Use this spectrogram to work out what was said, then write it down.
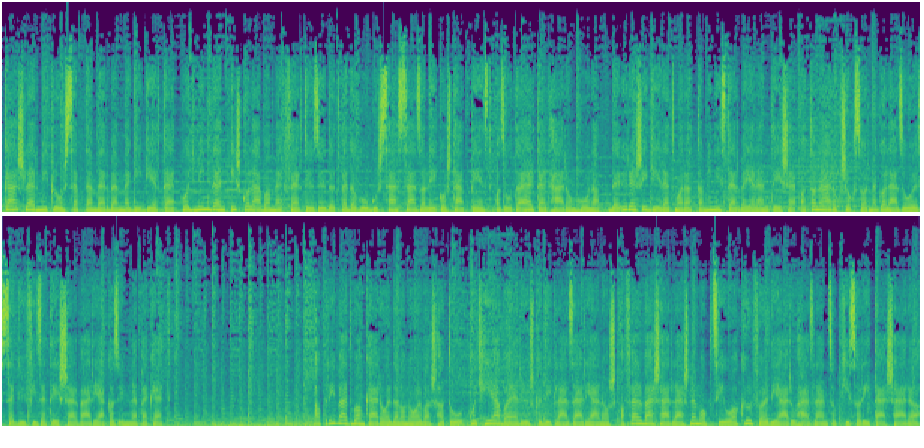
Kásler Miklós szeptemberben megígérte, hogy minden iskolában megfertőződött pedagógus 100%-os táppénzt, azóta eltelt három hónap, de üres ígéret maradt a miniszter bejelentése, a tanárok sokszor megalázó összegű fizetéssel várják az ünnepeket. A privát bankár oldalon olvasható, hogy hiába erősködik Lázár János, a felvásárlás nem opció a külföldi áruházláncok kiszorítására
